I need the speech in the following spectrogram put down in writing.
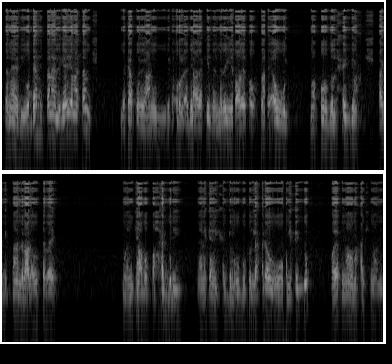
السنة دي وده السنة اللي جاية ما سمش بكثر يعني بكثر الأدلة على كده. النبي عليه وسلم في أول ما فرض الحج ما حج السنة اللي بعد أو التبعية وإن كان الصحة حج دي يعني كان الحج مرض وكل حاجة وهو يحجه ولكن هو ما حجش يعني.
